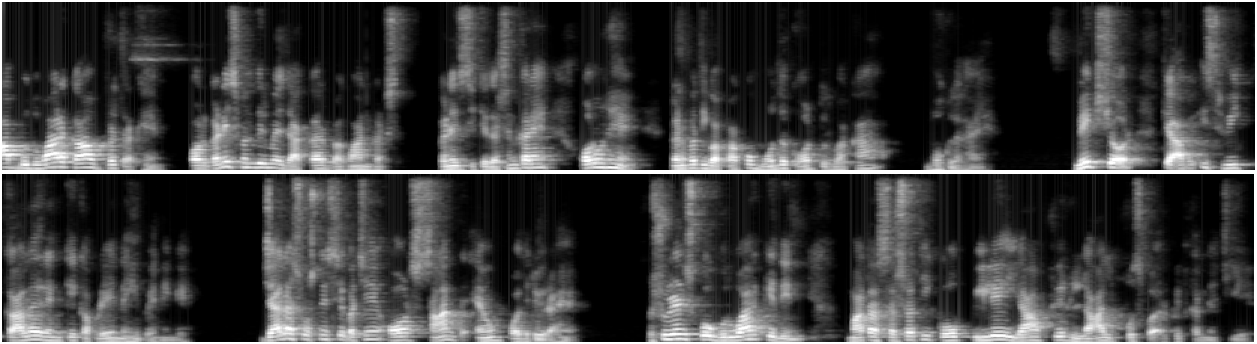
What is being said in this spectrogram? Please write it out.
आप बुधवार का व्रत रखें और गणेश मंदिर में जाकर भगवान गणेश जी के दर्शन करें और उन्हें गणपति बापा को मोदक और दुर्वा का भोग लगाएँ। मेक श्योर sure कि आप इस वीक काले रंग के कपड़े नहीं पहनेंगे। ज़्यादा सोचने से बचें और शांत एवं पॉजिटिव रहें। स्टूडेंट्स को गुरुवार के दिन माता सरस्वती को पीले या फिर लाल पुष्प अर्पित करने चाहिए।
